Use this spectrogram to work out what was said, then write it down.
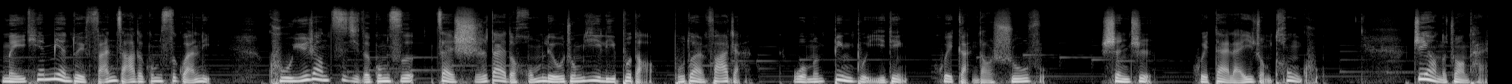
每天面对繁杂的公司管理，苦于让自己的公司在时代的洪流中屹立不倒，不断发展，我们并不一定会感到舒服，甚至会带来一种痛苦。这样的状态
